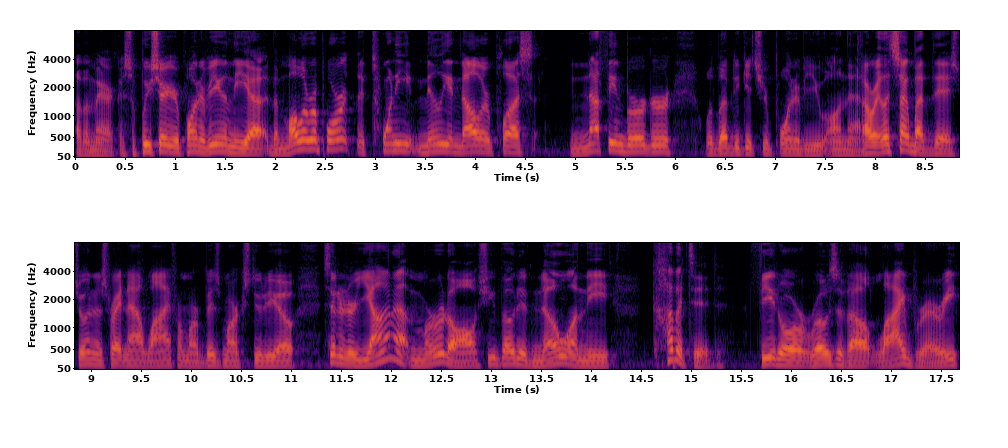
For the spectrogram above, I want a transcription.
of America. So please share your point of view in the, uh, the Mueller report, the $20 million plus nothing burger. Would love to get your point of view on that. All right, let's talk about this. Joining us right now, live from our Bismarck studio, Senator Janne Myrdal. She voted no on the coveted Theodore Roosevelt Library.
